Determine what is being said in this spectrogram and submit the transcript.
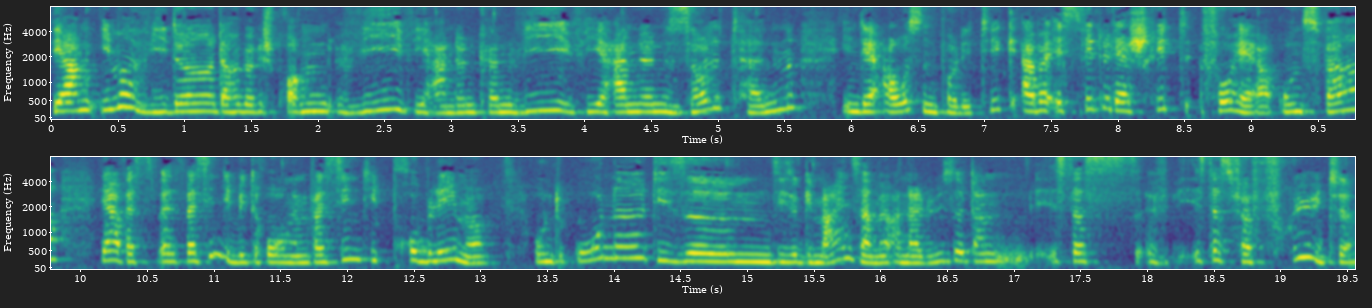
wir haben immer wieder darüber gesprochen, wie wir handeln können, wie wir handeln sollten in der Außenpolitik, aber es fehlte der Schritt vorher. Und zwar, ja, was, was, was sind die Bedrohungen, was sind die Probleme? Und ohne diese, diese gemeinsame Analyse, dann ist das, ist das verfrüht,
